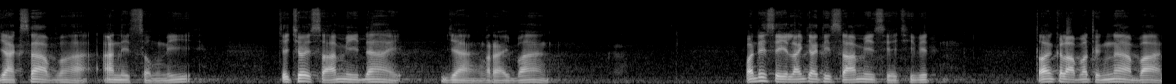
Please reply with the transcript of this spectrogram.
อยากทราบว่าอานิสงส์นี้ จะช่วยสามีได้ อย่างไรบ้าง วันที่สี่หลังจากที่สามีเสียชีวิต ตอนกลับมาถึงหน้าบ้าน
